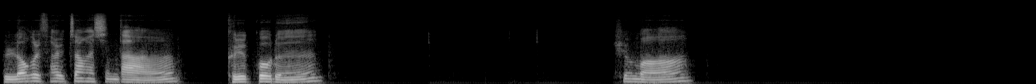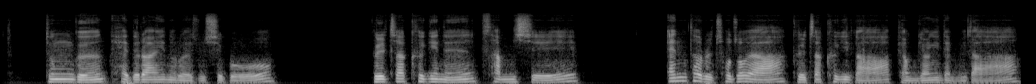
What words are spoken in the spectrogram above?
블럭을 설정하신 다음 글꼴은 휴먼 둥근 헤드라인으로 해주시고 글자 크기는 30 엔터를 쳐줘야 글자 크기가 변경이 됩니다.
